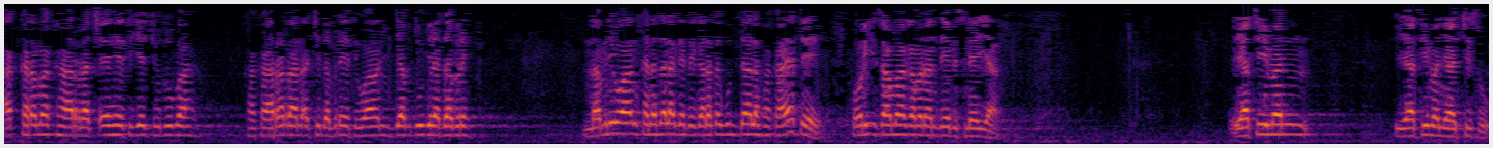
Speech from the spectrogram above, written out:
Akka nama kaarra ceeheeti jechuu duuba ka kaarrarraan achi dabreeti waan jabduu bira dabre namni waan kana dalagate galata guddaa lafa kaayate horii isaa maa gamanan deebisneeyya yatiiman yatiima nyaachisu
